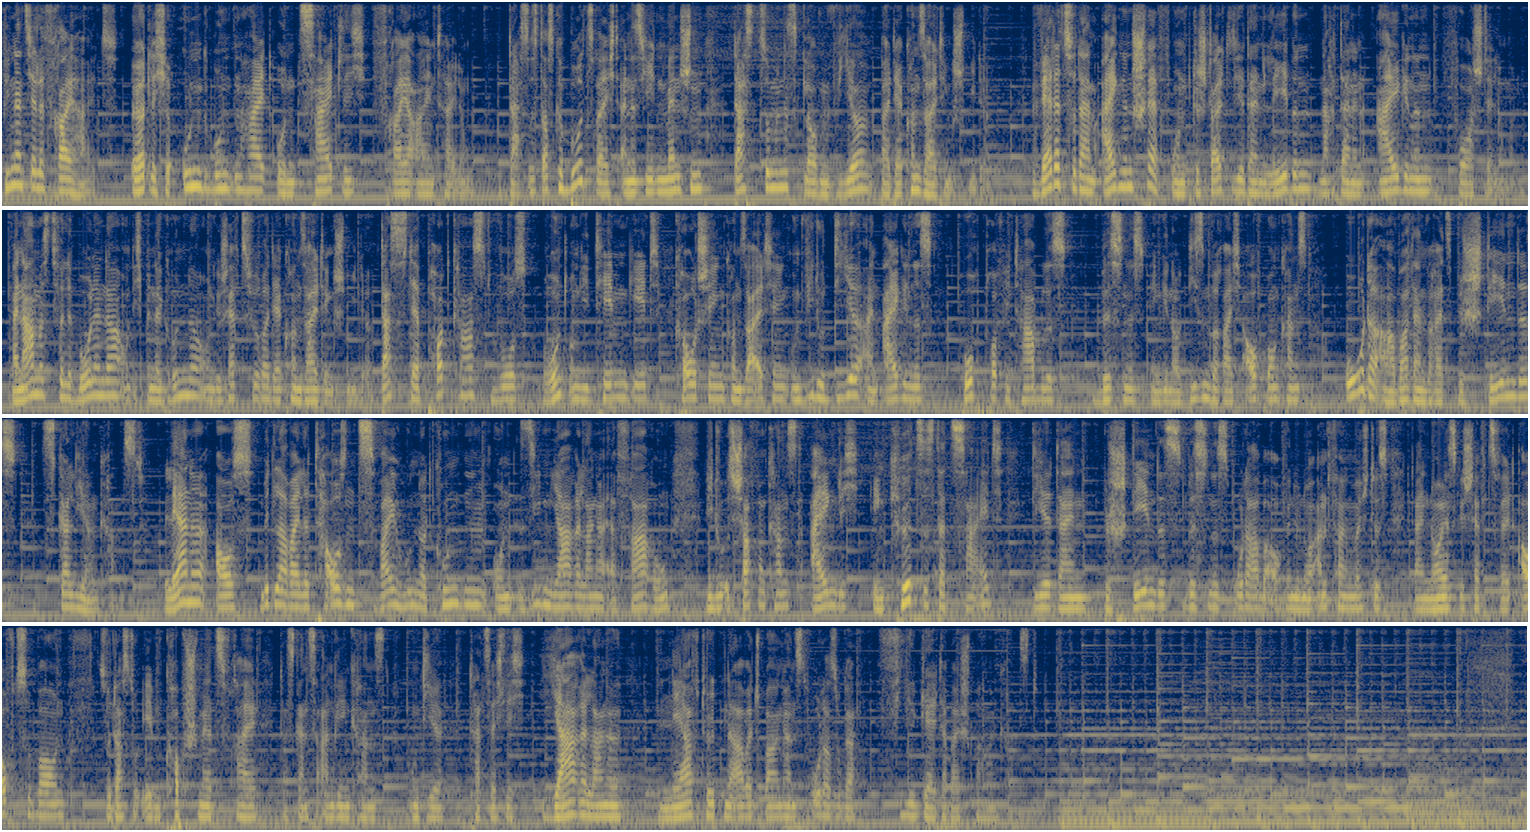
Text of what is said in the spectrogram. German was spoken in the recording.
Finanzielle Freiheit, örtliche Ungebundenheit und zeitlich freie Einteilung. Das ist das Geburtsrecht eines jeden Menschen, das zumindest glauben wir bei der Consulting-Schmiede. Werde zu deinem eigenen Chef und gestalte dir dein Leben nach deinen eigenen Vorstellungen. Mein Name ist Philipp Bohlender und ich bin der Gründer und Geschäftsführer der Consulting Schmiede. Das ist der Podcast, wo es rund um die Themen geht, Coaching, Consulting und wie du dir ein eigenes, hochprofitables Business in genau diesem Bereich aufbauen kannst oder aber dein bereits bestehendes skalieren kannst. Lerne aus mittlerweile 1200 Kunden und sieben Jahre langer Erfahrung, wie du es schaffen kannst, eigentlich in kürzester Zeit dir dein bestehendes Business oder aber auch wenn du nur anfangen möchtest, dein neues Geschäftsfeld aufzubauen, sodass du eben kopfschmerzfrei das Ganze angehen kannst und dir tatsächlich jahrelange nervtötende Arbeit sparen kannst oder sogar viel Geld dabei sparen kannst.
